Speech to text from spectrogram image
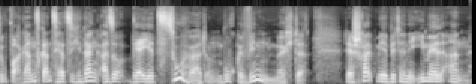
Super, ganz, ganz herzlichen Dank. Also wer jetzt zuhört und ein Buch gewinnen möchte, der schreibt mir bitte eine E-Mail an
